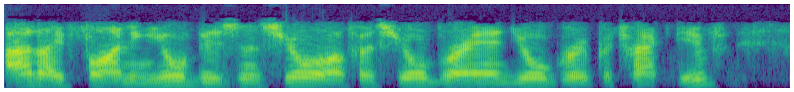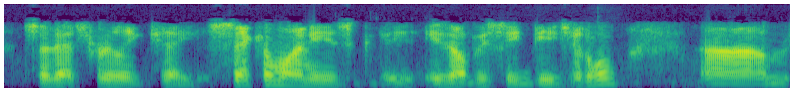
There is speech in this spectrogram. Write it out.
are they finding your business, your office, your brand, your group attractive? So that's really key. Second one is is obviously digital. Um,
